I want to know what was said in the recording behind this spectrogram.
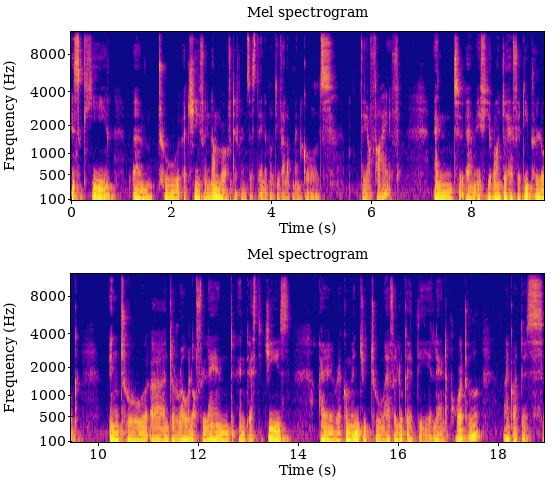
is key um, to achieve a number of different sustainable development goals. They are five. And um, if you want to have a deeper look into uh, the role of land and SDGs, I recommend you to have a look at the land portal I got this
